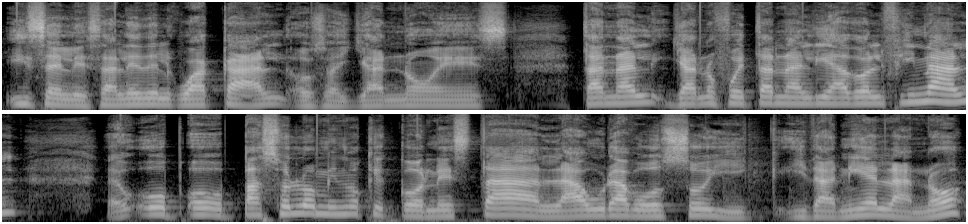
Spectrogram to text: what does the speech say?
y se le sale del guacal, o sea, ya no es tan ya no fue tan aliado al final. Eh, o, pasó lo mismo que con esta Laura Bozo y, Daniela, ¿no?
